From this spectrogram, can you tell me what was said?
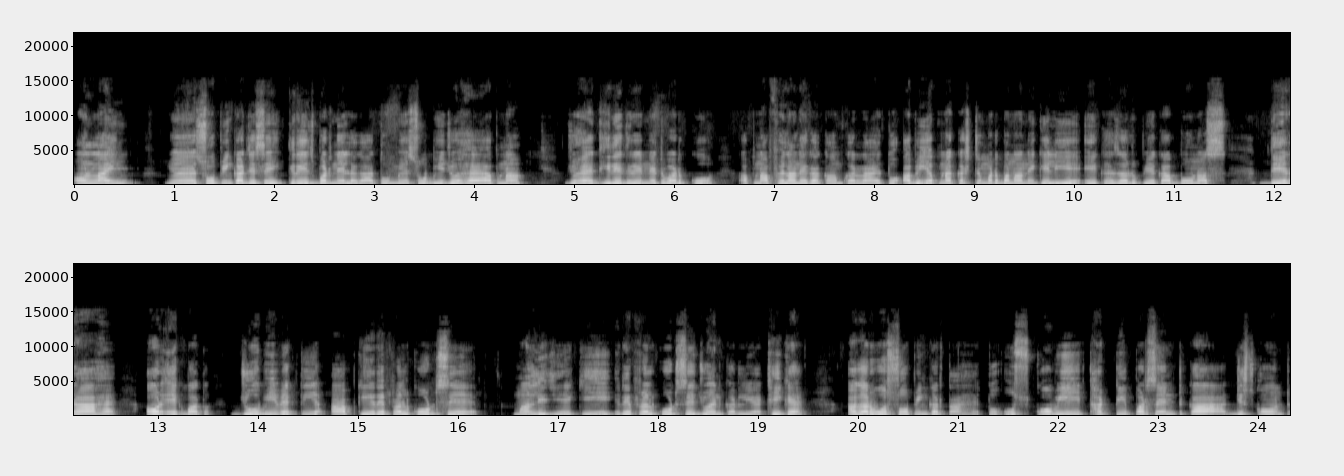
ऑनलाइन शॉपिंग का जैसे ही क्रेज बढ़ने लगा तो मेसो भी जो है अपना जो है धीरे धीरे नेटवर्क को अपना फैलाने का काम कर रहा है। तो अभी अपना कस्टमर बनाने के लिए एक हज़ार रुपये का बोनस दे रहा है। और एक बात, जो भी व्यक्ति आपके रेफरल कोड से, मान लीजिए कि रेफरल कोड से ज्वाइन कर लिया, ठीक है? अगर वो शॉपिंग करता है तो उसको भी थर्टी परसेंट का डिस्काउंट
